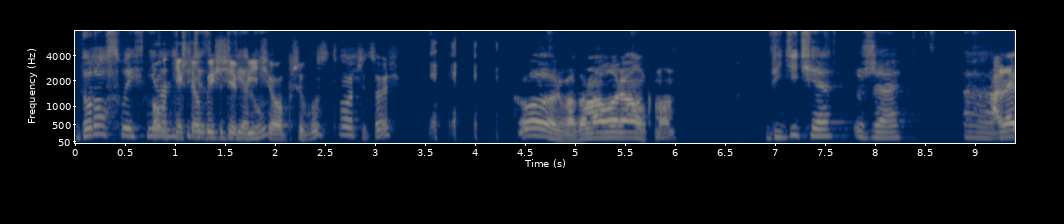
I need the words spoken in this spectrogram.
dorosłych nie Nie, nie naliczycie chciałbyś zbyt się wielu. bić o przywództwo czy coś? Kurwa, za mało rąk mam. Widzicie, że e, Ale,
